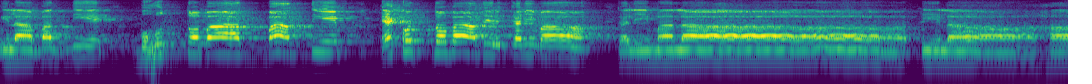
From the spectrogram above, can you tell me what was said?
ইলা বাদ দিয়ে, বহুত্ববাদ বাদ দিয়ে, একত্ববাদের কালিমা কালিমালা ইলাহা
